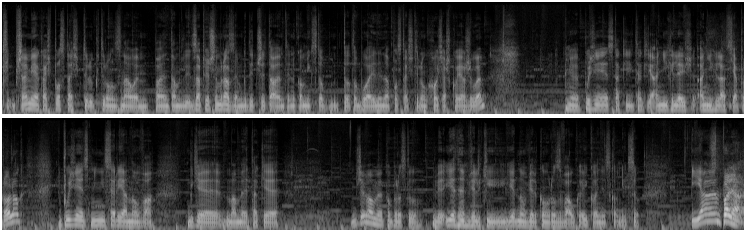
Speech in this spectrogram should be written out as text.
przy, przynajmniej jakaś postać, który, którą znałem. Pamiętam za pierwszym razem, gdy czytałem ten komiks, to, to, to była jedyna postać, którą chociaż kojarzyłem. E, Później jest taki, taki Anihilacja Prolog i później jest miniseria nowa, gdzie mamy takie gdzie mamy po prostu jeden wielki, jedną wielką rozwałkę i koniec komiksu. I ja, Wspaniale.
